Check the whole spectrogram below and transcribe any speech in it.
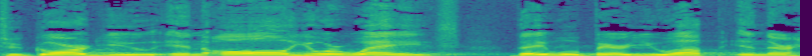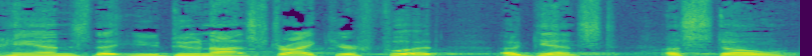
to guard you in all your ways. They will bear you up in their hands that you do not strike your foot against a stone.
